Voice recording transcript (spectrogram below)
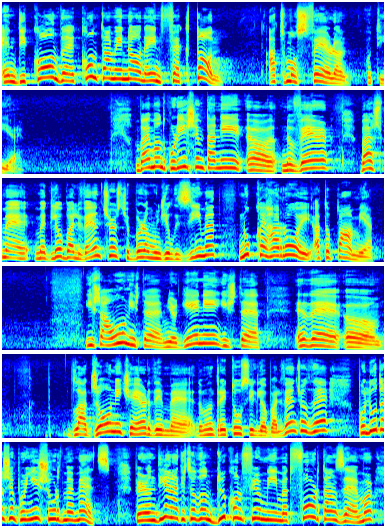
e ndikon dhe e kontaminon e infekton atmosferën kudo. Mbaj mend kur ishim tani në verë bashkë me me Global Ventures që bërëm ungjillizimet, nuk e harroj atë pamje. Isha unë, ishte Mirgeni, ishte edhe vlla Xhoni që erdhi me, domethënë drejtuesi i Global Ventures dhe po luteshim për një shurdhmemec. Perëndia na kishte dhënë dy konfirmime të forta në zemër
